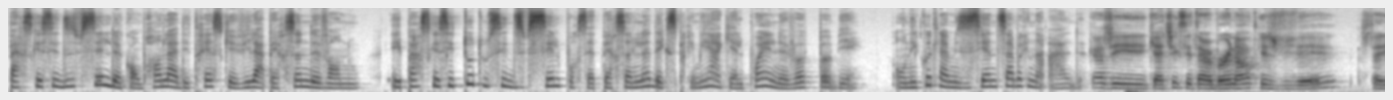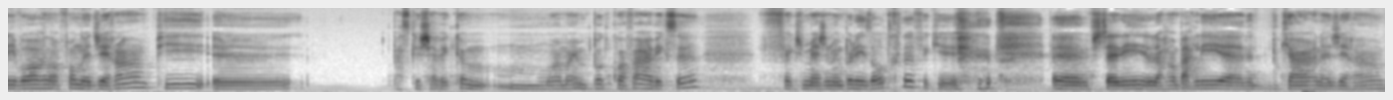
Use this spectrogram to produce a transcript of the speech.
Parce que c'est difficile de comprendre la détresse que vit la personne devant nous. Et parce que c'est tout aussi difficile pour cette personne-là d'exprimer à quel point elle ne va pas bien. On écoute la musicienne Sabrina Ald. Quand j'ai catché que c'était un burn-out que je vivais, j'étais allée voir dans le fond notre gérant, puis euh, parce que je savais comme moi-même pas quoi faire avec ça. Fait que j'imagine même pas les autres, là. Fait que euh, je suis allée leur en parler à notre booker, à notre gérant.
